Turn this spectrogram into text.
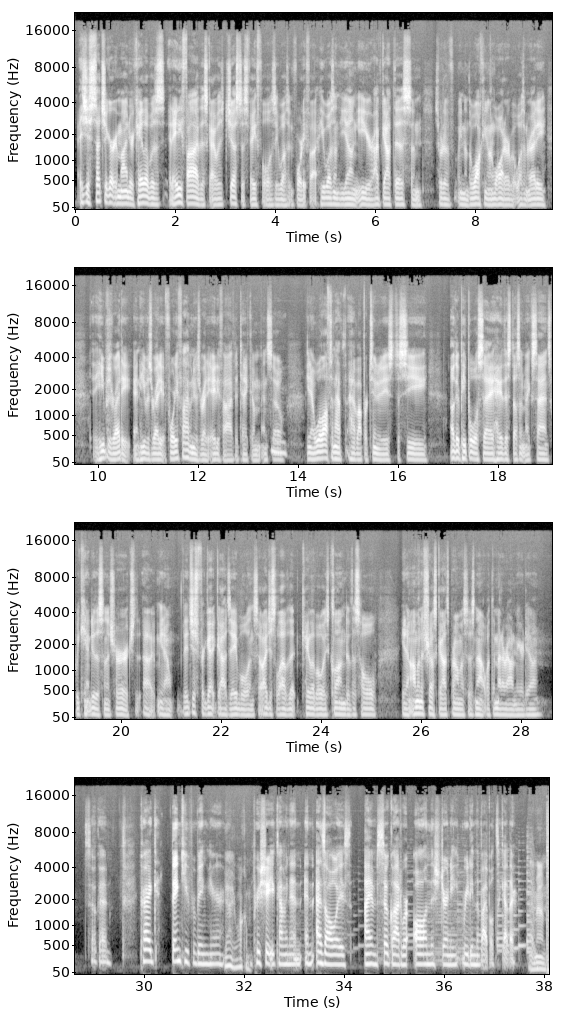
it's just such a great reminder. Caleb was at 85. This guy was just as faithful as he was in 45. He wasn't the young, eager, I've got this, and sort of, you know, the walking on water, but wasn't ready. He was ready, and he was ready at 45, and he was ready at 85 to take him. And so, you know, we'll often have have opportunities to see other people will say, "Hey, this doesn't make sense. We can't do this in the church." Uh, you know, they just forget God's able, and so I just love that Caleb always clung to this whole, you know, I'm going to trust God's promises, not what the men around me are doing. So good, Craig. Thank you for being here. Yeah, you're welcome. Appreciate you coming in. And as always, I am so glad we're all on this journey reading the Bible together. Amen.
